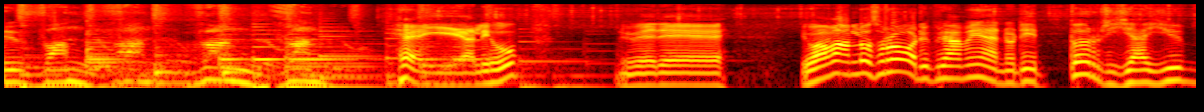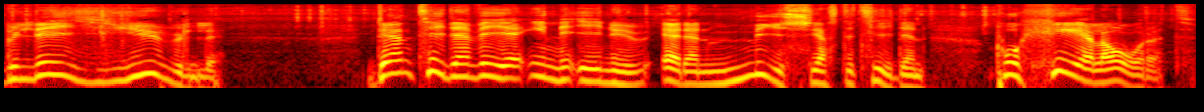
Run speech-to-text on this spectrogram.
nu Vanlo, Vanlo, Vanlo, Hej allihop! Nu är det Johan Vanlos radioprogram igen och det börjar ju bli jul. Den tiden vi är inne i nu är den mysigaste tiden på hela året.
